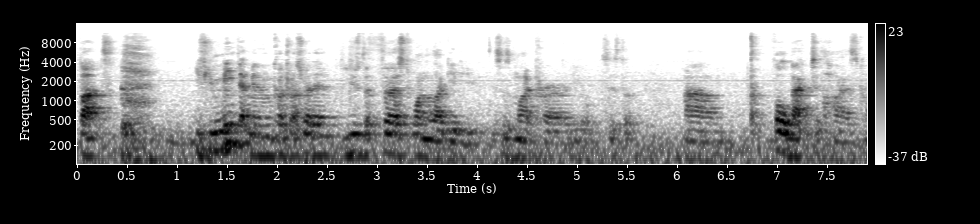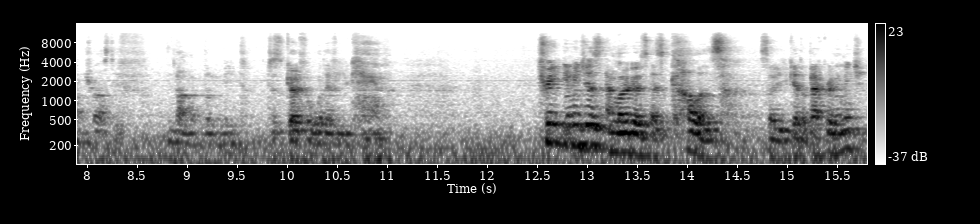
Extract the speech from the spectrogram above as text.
But if you meet that minimum contrast ratio, use the first one that I give you. This is my priority system. Um, fall back to the highest contrast if none of them meet. Just go for whatever you can. Treat images and logos as colors. So you get a background image,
